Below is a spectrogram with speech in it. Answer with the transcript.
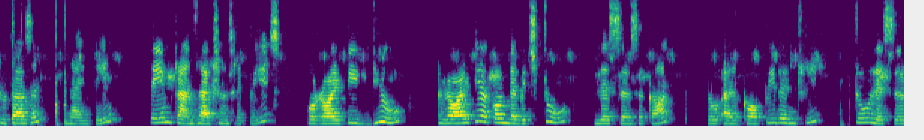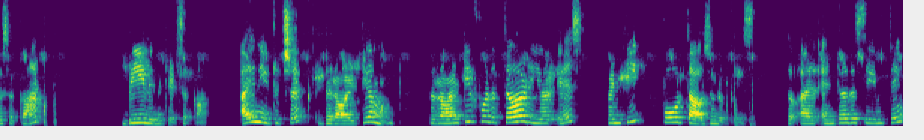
2019 same transactions repeats. For royalty due royalty account debits to lessors account. So i'll copy the entry to lessors account b limited's account i need to check the royalty amount. The royalty for the third year is 24000 rupees. So i'll enter the same thing.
